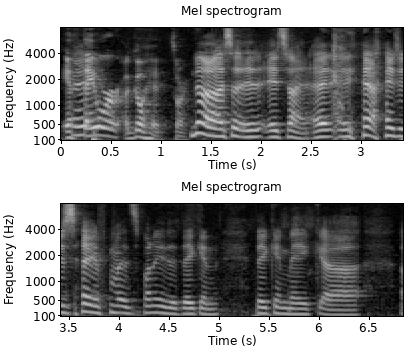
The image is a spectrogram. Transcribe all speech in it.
if they were, uh, go ahead, sorry. No, no, it's, it's fine. I, I just say it's funny that they can they can make uh, uh,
